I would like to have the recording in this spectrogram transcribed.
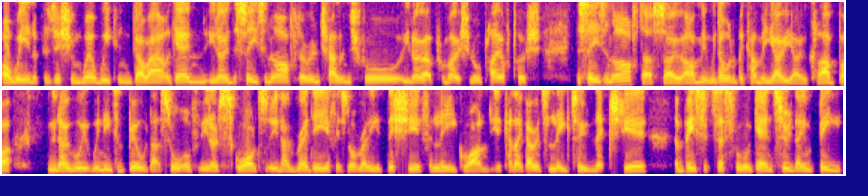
are we in a position where we can go out again you know the season after and challenge for you know a promotional playoff push the season after. So, I mean, we don't want to become a yo yo club, but you know, we, we need to build that sort of, you know, squad, you know, ready. If it's not ready this year for League One, can they go into League Two next year and be successful again to then be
